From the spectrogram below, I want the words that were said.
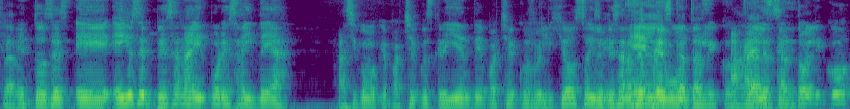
Claro. Entonces, eh, ellos empiezan a ir por esa idea. Así como que Pacheco es creyente, Pacheco es religioso, y me Sí, empiezan a hacer él es preguntas. católico, Ajá, claro, él es sí. católico.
